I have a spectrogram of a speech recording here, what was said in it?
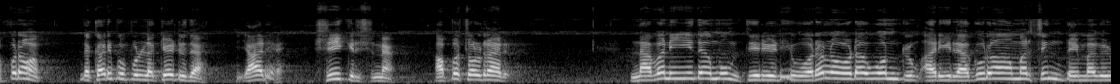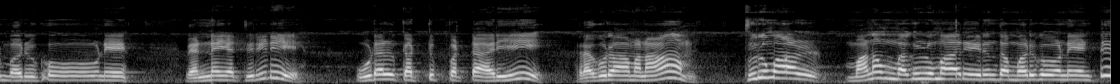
அப்புறம் இந்த கருப்பு புள்ள கேட்டுத? யார்? ஸ்ரீகிருஷ்ணன். அப்போ சொல்கிறாரு நவநீதமும் திருடி உரலோட ஒன்றும் அரி ரகுராமர் சிந்தை மகிழ் மருகோனே. வெண்ணைய திருடி உடல் கட்டுப்பட்ட அரி ரகுராமனாம் திருமால் மனம் மகிழுமாறு இருந்த மருகோனேன்ட்டு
